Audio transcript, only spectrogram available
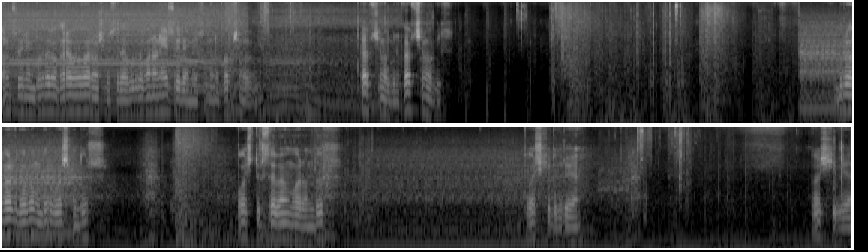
Onu söyleyeyim. Burada bak araba varmış mesela. Burada bana niye söylemiyorsun bunu? PUBG Mobile. PUBG Mobile. PUBG Mobile. Buralar dolu mudur? Boş mudur? Boş dursa ben varımdır. Boş gibi duruyor. Boş gibi ya.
